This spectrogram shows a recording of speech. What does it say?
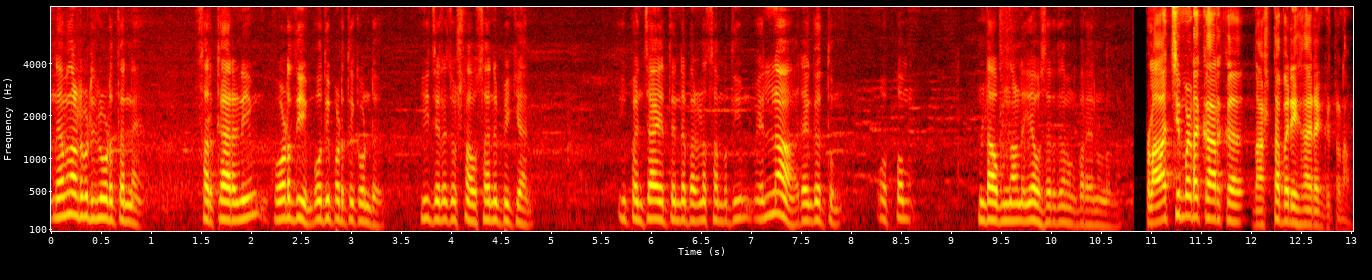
നിയമ നടപടിയിലൂടെ തന്നെ സർക്കാരിനെയും കോടതിയും ബോധ്യപ്പെടുത്തിക്കൊണ്ട് ഈ ജലചൂഷണം അവസാനിപ്പിക്കാൻ ഈ പഞ്ചായത്തിന്റെ ഭരണസമിതിയും എല്ലാ രംഗത്തും ഒപ്പം ഉണ്ടാവുമെന്നാണ് ഈ അവസരത്തിൽ നമുക്ക് പറയാനുള്ളത്. പ്ലാച്ചിമടക്കാർക്ക് നഷ്ടപരിഹാരം കിട്ടണം.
